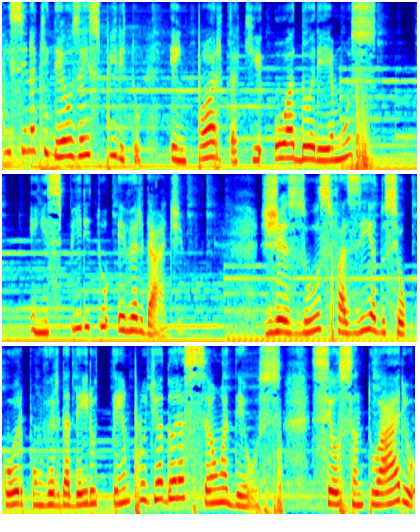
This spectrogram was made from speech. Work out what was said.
ensina que Deus é Espírito e importa que o adoremos em espírito e verdade. Jesus fazia do seu corpo um verdadeiro templo de adoração a Deus. Seu santuário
